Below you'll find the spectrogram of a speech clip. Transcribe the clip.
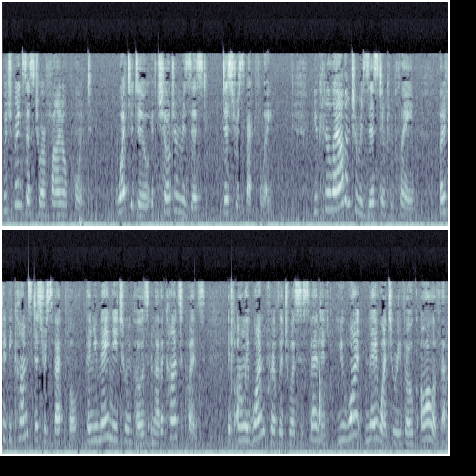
Which brings us to our final point. What to do if children resist disrespectfully. You can allow them to resist and complain, but if it becomes disrespectful, then you may need to impose another consequence. If only one privilege was suspended, you want, may want to revoke all of them.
